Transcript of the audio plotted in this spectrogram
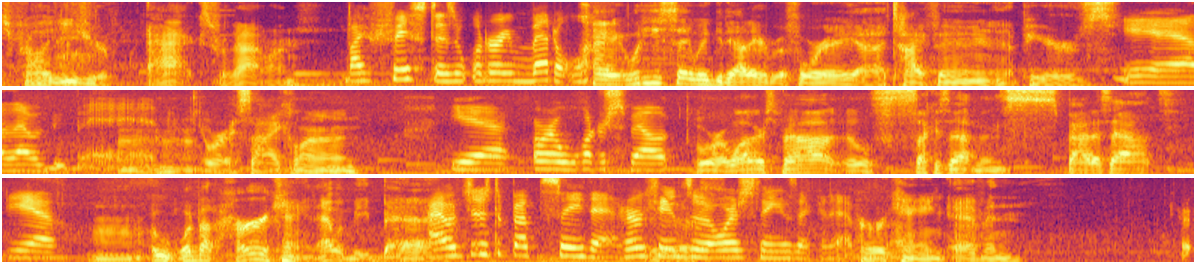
should probably use your axe for that one. my fist is literally metal. Hey, what do you say we get out of here before a uh, typhoon appears? Yeah, that would be bad. Or a cyclone? Yeah, or a water spout. Or a water spout? It'll suck us up and then spat us out? Yeah, Oh, what about a hurricane? That would be bad. I was just about to say that. Hurricanes are the worst things that could happen. Hurricane Evan? Hur-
